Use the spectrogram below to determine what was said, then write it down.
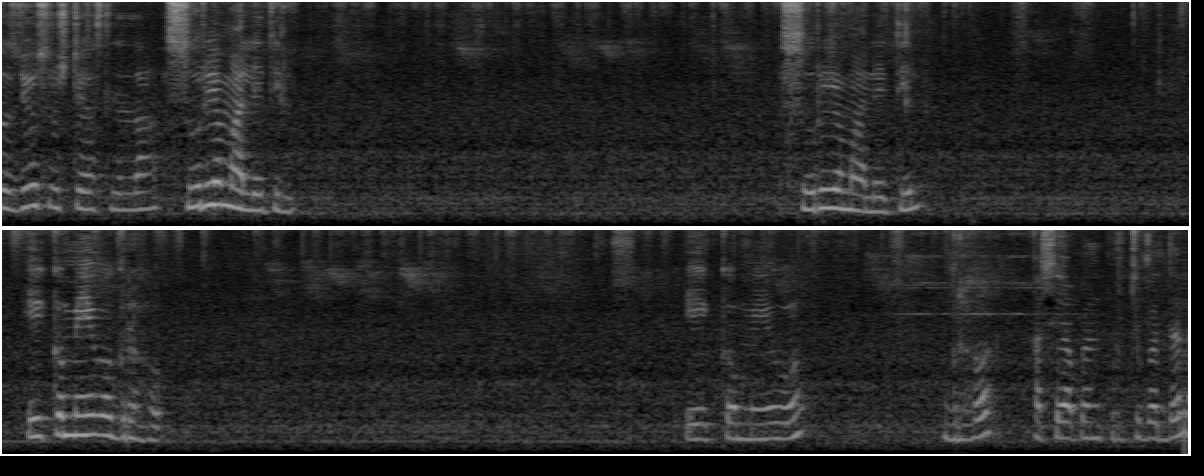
सजीव सृष्टी असलेला सूर्यमालेतील सूर्यमालेतील एकमेव ग्रह एकमेव ग्रह असे आपण पृथ्वीबद्दल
